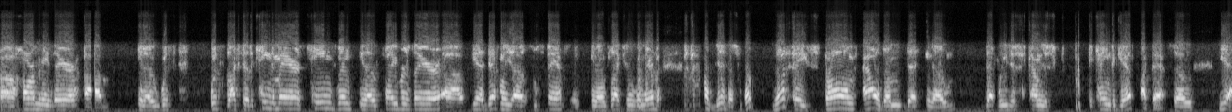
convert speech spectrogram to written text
uh, harmony there. Um, you know, with with like I said, the Kingdom Heirs, Kingsmen, you know, flavors there. Uh, yeah, definitely uh, some stamps, you know, inflections in there. But oh goodness, what what a strong album that you know that we just kind of just it came together like that. So yeah,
